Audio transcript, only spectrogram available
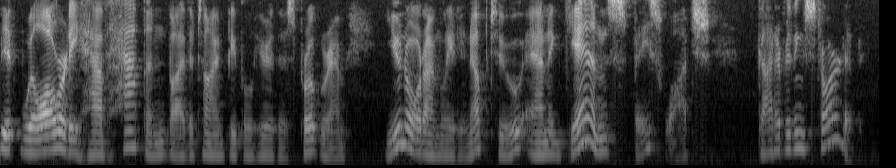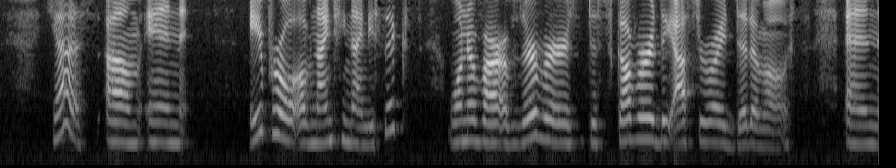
It will already have happened by the time people hear this program. You know what I'm leading up to. And again, Spacewatch got everything started. Yes. Um, in April of 1996, one of our observers discovered the asteroid Didymos. And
